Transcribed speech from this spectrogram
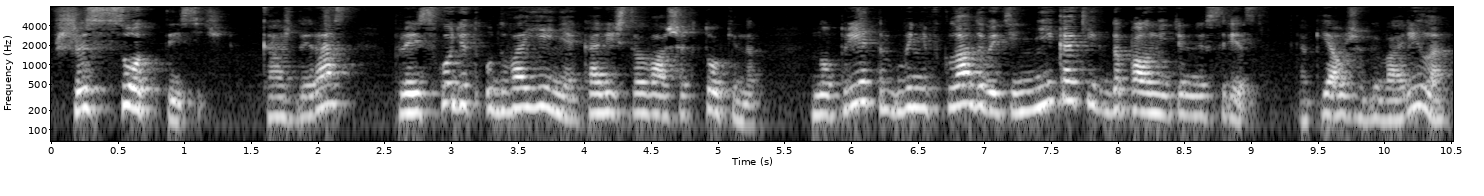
в 600 тысяч. Каждый раз происходит удвоение количества ваших токенов, но при этом вы не вкладываете никаких дополнительных средств. Как я уже говорила,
